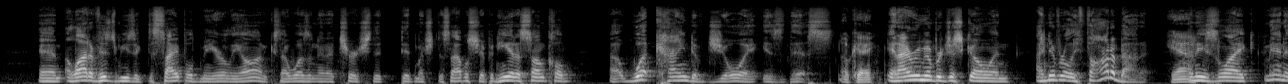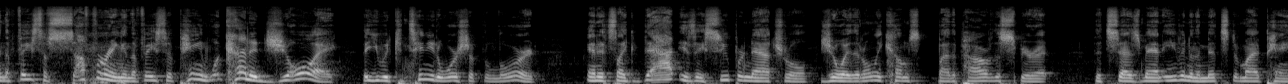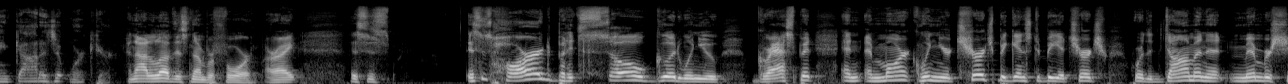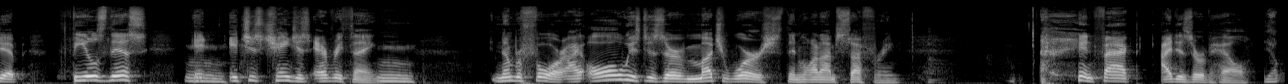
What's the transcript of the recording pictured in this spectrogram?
and a lot of his music discipled me early on because I wasn't in a church that did much discipleship. And he had a song called uh, "What Kind of Joy Is This?" okay, And I remember just going, I never really thought about it. Yeah. And he's like, man, in the face of suffering, in the face of pain, what kind of joy that you would continue to worship the Lord. And it's like that is a supernatural joy that only comes by the power of the Spirit that says, man, even in the midst of my pain, God is at work here. and I love this number four. All right, this is. This is hard, but it's so good when you grasp it. And and Mark, when your church begins to be a church where the dominant membership feels this, it, mm. it just changes everything. Mm. Number four, I always deserve much worse than what I'm suffering. In fact, I deserve hell. Yep.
